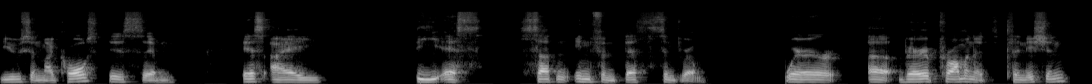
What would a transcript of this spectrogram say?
use in my course is um, SIDS, sudden infant death syndrome, where a very prominent clinician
